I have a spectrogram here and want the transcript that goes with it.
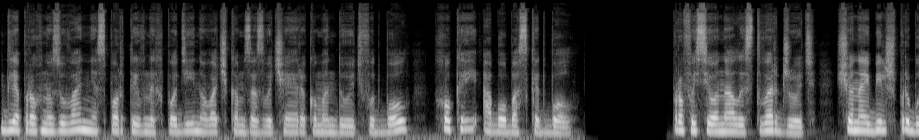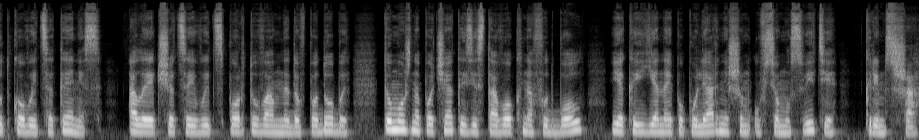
Для прогнозування спортивних подій новачкам зазвичай рекомендують футбол, хокей або баскетбол. Професіонали стверджують, що найбільш прибутковий це теніс, але якщо цей вид спорту вам не до вподоби, то можна почати зі ставок на футбол, який є найпопулярнішим у всьому світі, крім США.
